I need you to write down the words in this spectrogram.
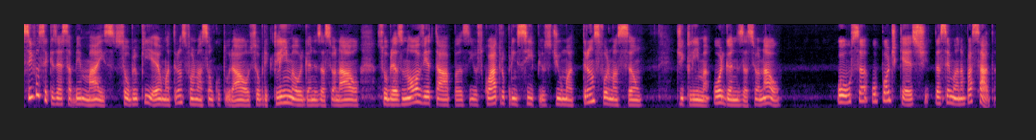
Se você quiser saber mais sobre o que é uma transformação cultural, sobre clima organizacional, sobre as nove etapas e os quatro princípios de uma transformação de clima organizacional, ouça o podcast da semana passada.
